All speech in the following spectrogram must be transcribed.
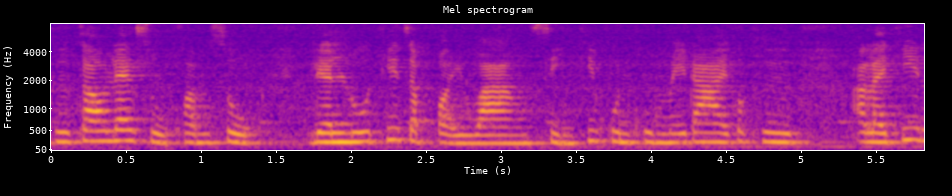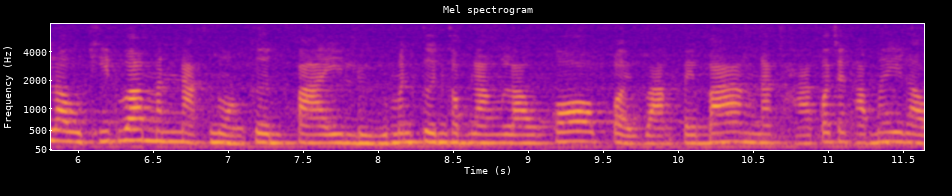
คือก้าวแรกสู่ความสุข เรียนรู้ที่จะปล่อยวางสิ่งที่คุณคุมไม่ได้ก็คือ อะไรที่เราคิดว่ามันหนักหน่วงเกินไป หรือมันเกินกำลังเราก็ปล่อยวางไปบ้างนะคะ ก็จะทำให้เรา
